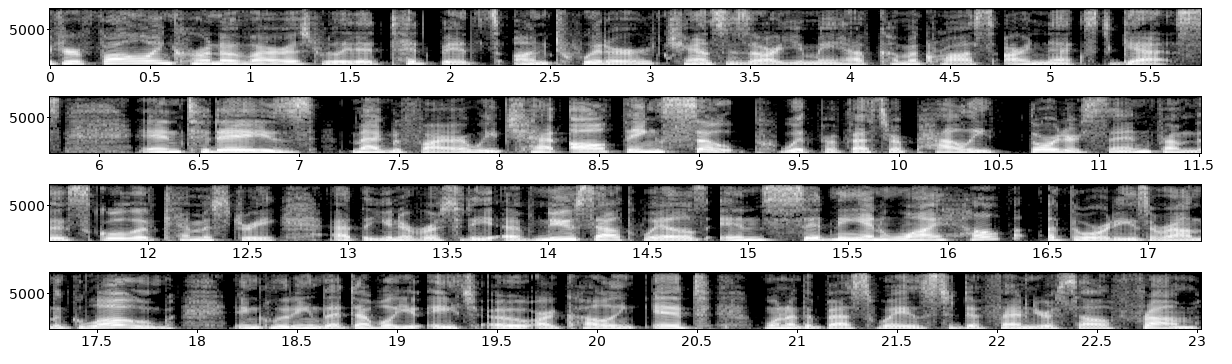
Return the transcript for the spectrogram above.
If you're following coronavirus related tidbits on Twitter, chances are you may have come across our next guest. In today's Magnifier, we chat all things soap with Professor Palli Thordarson from the School of Chemistry at the University of New South Wales in Sydney and why health authorities around the globe, including the WHO, are calling it one of the best ways to defend yourself from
